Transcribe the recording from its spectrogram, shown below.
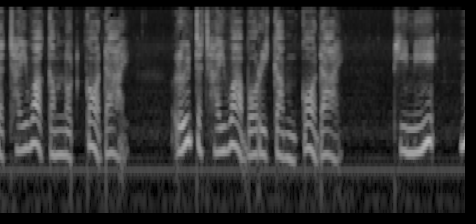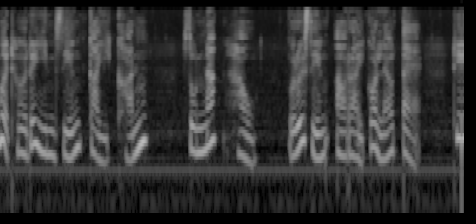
จะใช้ว่ากำหนดก็ได้ หรือจะใช้ว่าบริกรรมก็ได้ ทีนี้ เมื่อเธอได้ยินเสียงไก่ขัน สุนัขเห่า หรือเสียงอะไรก็แล้วแต่ที่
